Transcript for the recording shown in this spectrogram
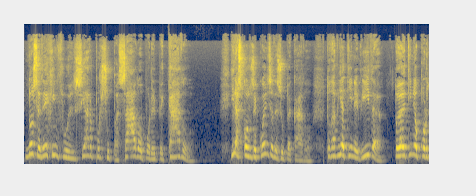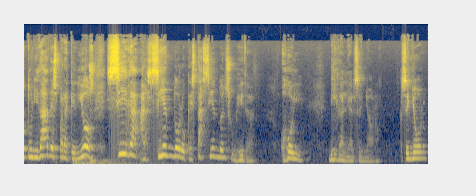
No se deje influenciar por su pasado, por el pecado y las consecuencias de su pecado. Todavía tiene vida, todavía tiene oportunidades para que Dios siga haciendo lo que está haciendo en su vida. Hoy dígale al Señor, Señor,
